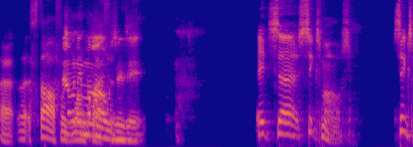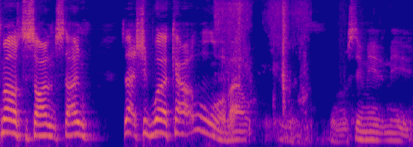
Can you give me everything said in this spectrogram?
Uh, let's start off with How many one miles question. is it? It's uh, six miles. Six miles to Silent Stone. So that should work out oh, about. oh, Still me, me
